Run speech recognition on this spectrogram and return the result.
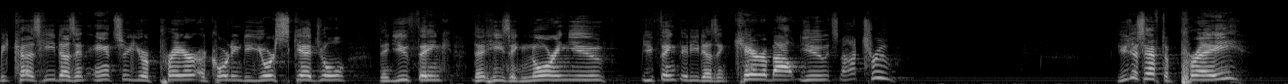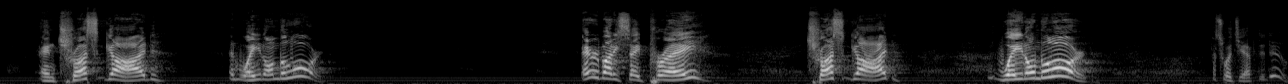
because he doesn't answer your prayer according to your schedule, then you think that he's ignoring you, you think that he doesn't care about you. It's not true. You just have to pray and trust God and wait on the Lord. Everybody say, pray, trust God, wait on the Lord. That's what you have to do.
